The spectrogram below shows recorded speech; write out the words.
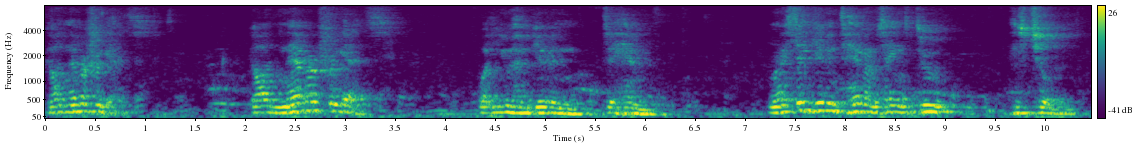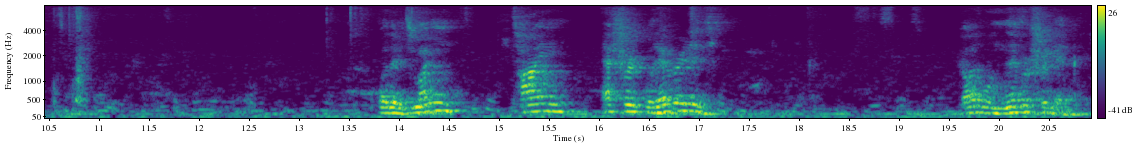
God never forgets. God never forgets what you have given to Him. When I say giving to Him, I'm saying to His children. Whether it's money, time, effort, whatever it is, God will never forget.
